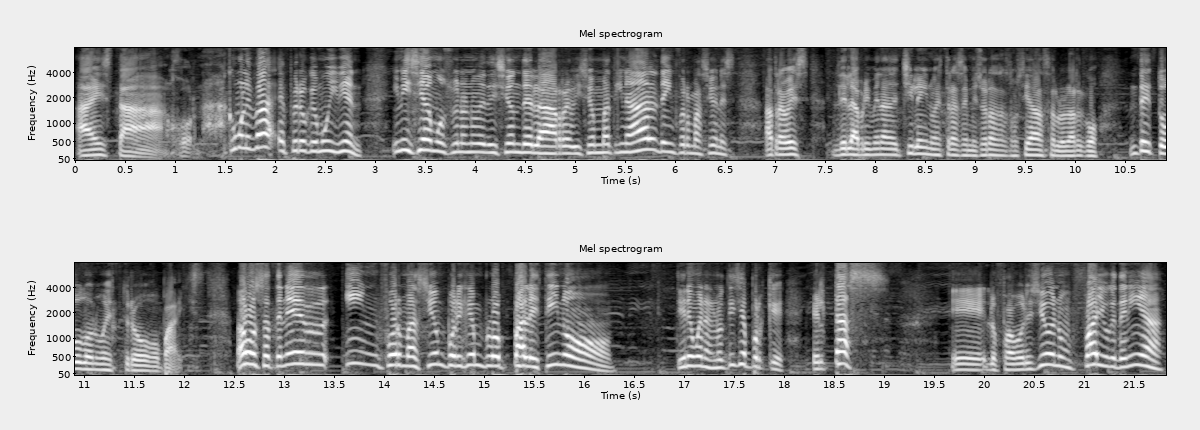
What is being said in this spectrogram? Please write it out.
a esta jornada. ¿Cómo les va? Espero que muy bien. Iniciamos una nueva edición de la revisión matinal de informaciones a través de la Primera de Chile y nuestras emisoras asociadas a lo largo de todo nuestro país. Vamos a tener información, por ejemplo, palestino. Tiene buenas noticias porque el TAS eh, lo favoreció en un fallo que tenía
